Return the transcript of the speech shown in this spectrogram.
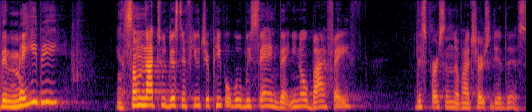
then maybe in some not too distant future, people will be saying that, you know, by faith, this person of our church did this.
